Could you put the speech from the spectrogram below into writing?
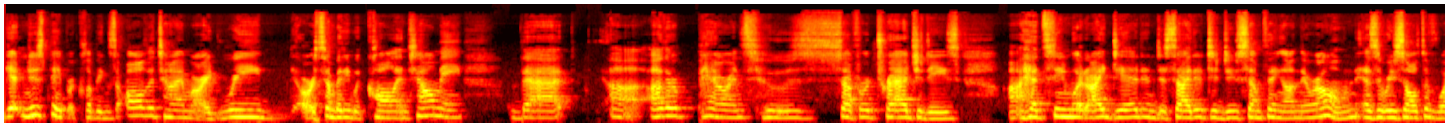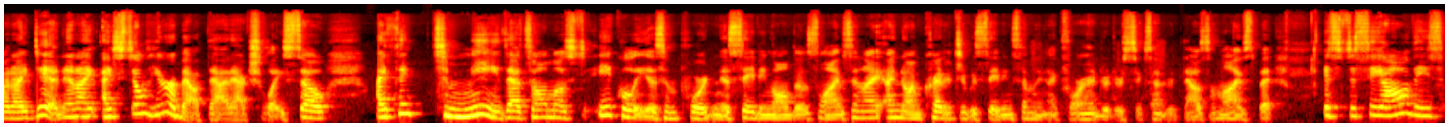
get newspaper clippings all the time, or I'd read, or somebody would call and tell me that uh, other parents who suffered tragedies uh, had seen what I did and decided to do something on their own as a result of what I did. And I, I still hear about that actually. So I think to me, that's almost equally as important as saving all those lives. And I, I know I'm credited with saving something like 400 or 600,000 lives, but it's to see all these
